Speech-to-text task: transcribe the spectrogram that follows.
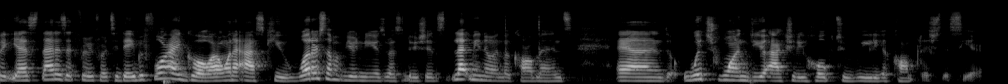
But yes, that is it for me for today. Before I go, I want to ask you what are some of your New Year's resolutions? Let me know in the comments. And which one do you actually hope to really accomplish this year?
